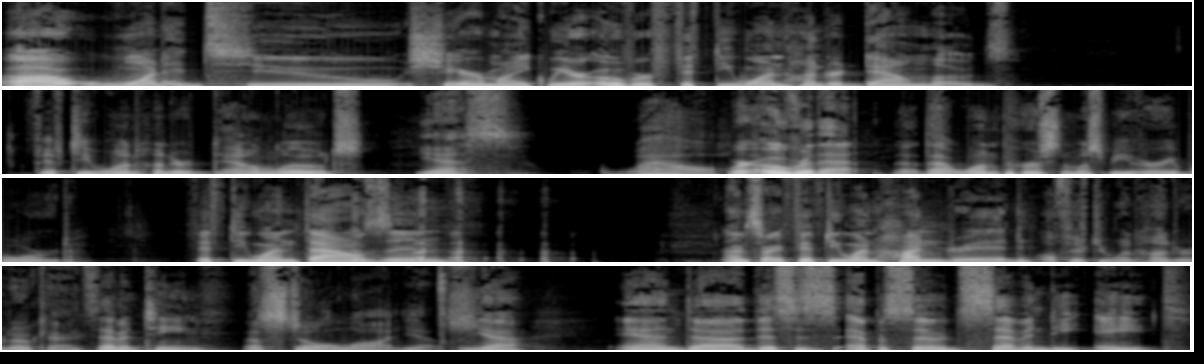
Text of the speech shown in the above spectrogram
uh, wanted to share, Mike. We are over 5,100 downloads. Fifty one hundred downloads. Yes, Wow! we're over that. that that one person must be very bored. 51,000. I'm sorry, 5,100. Oh, 5,100. Okay. 17. That's still a lot. Yes. Yeah. And uh, this is episode 78.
